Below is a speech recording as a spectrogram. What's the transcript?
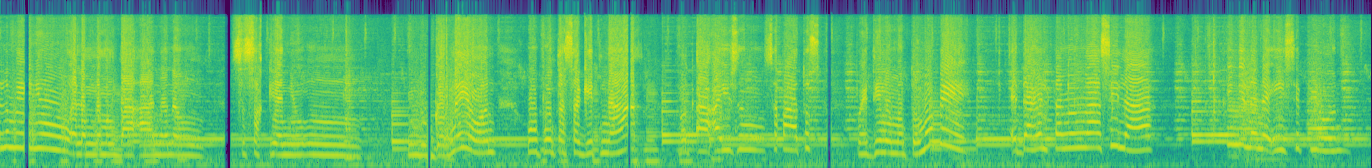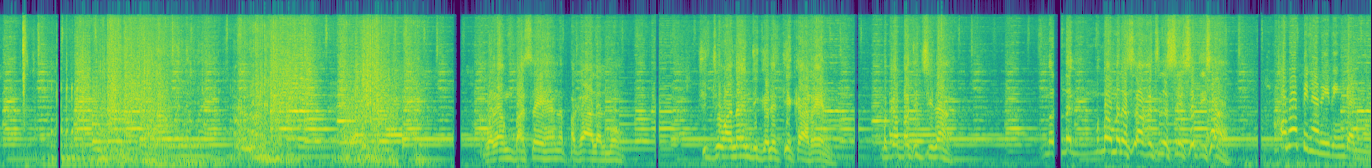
Alam mo yun yung alam namang daanan ng sasakyan yung, yung lugar na yon, pupunta sa gitna, mag-aayos ng sapatos, pwede naman tumabi. Eh dahil tanga nga sila, hindi nila naisip yun. Naman. Walang basehan ang pag-aalala mo. Si Joanna hindi galit kay Karen. Magkapatid sila. Ma- nag- Magmamalasakit sila sa isa't isa. Ako ba pinariringgan mo?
